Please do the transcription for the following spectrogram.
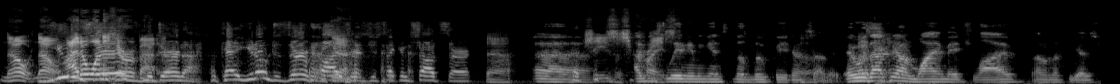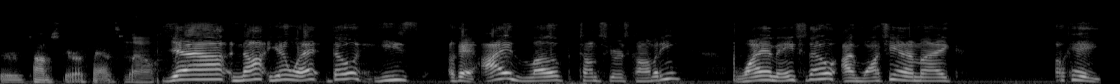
No, no, I don't want to hear deserve about it. Moderna. Okay, you don't deserve Pfizer as your second shot, sir. Yeah, Uh, Jesus I'm Christ. just leaning into the loopiness Uh, of it. It was okay. actually on YMH Live. I don't know if you guys are Tom Segura fans. but- No. Yeah, not. You know what though? He's okay. I love Tom Segura's comedy. YMH though, I'm watching and I'm like, okay,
